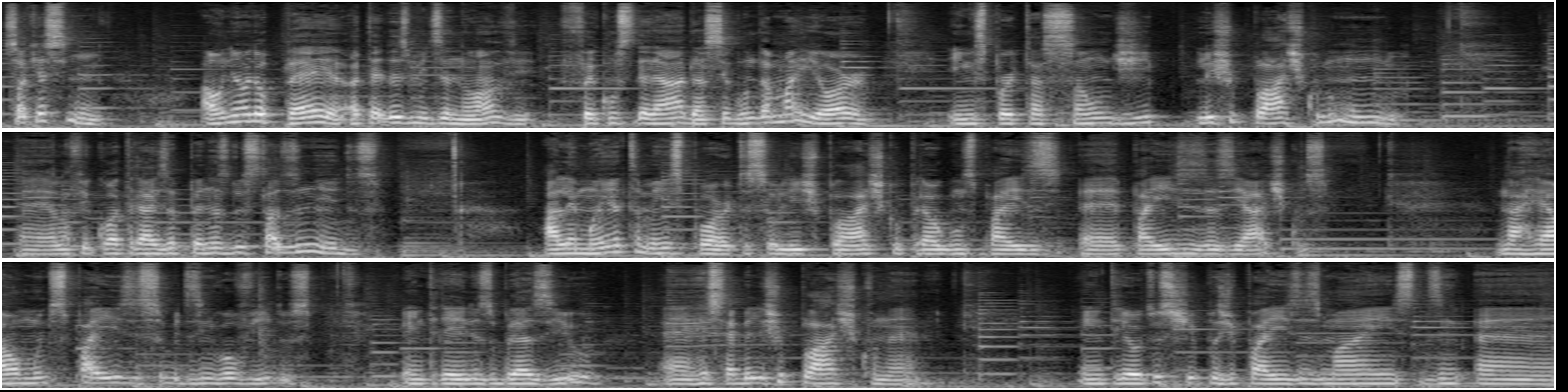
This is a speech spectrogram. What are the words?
Só que assim, a União Europeia, até 2019, foi considerada a segunda maior em exportação de lixo plástico no mundo. É, ela ficou atrás apenas dos Estados Unidos. A Alemanha também exporta seu lixo plástico para alguns países, é, países asiáticos. Na real, muitos países subdesenvolvidos, entre eles o Brasil, é, recebe lixo plástico, né? Entre outros tipos de países mais, é,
